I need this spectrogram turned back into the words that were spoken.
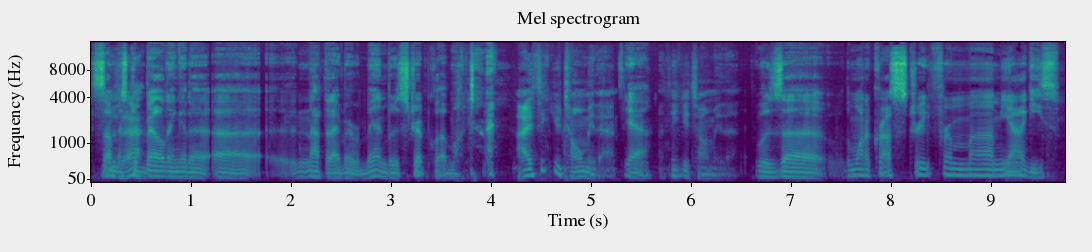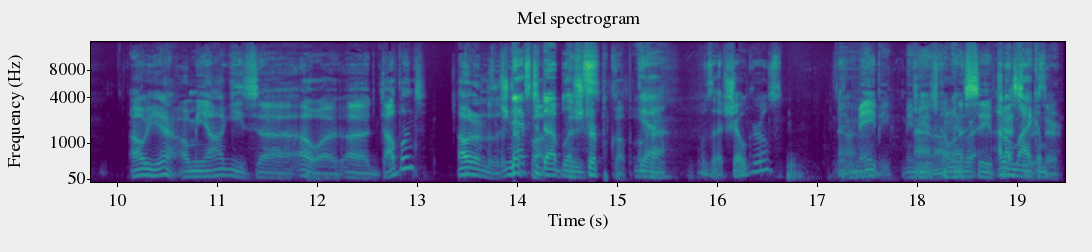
Saw Mr. that? Belding at a uh, not that I've ever been, but a strip club one time. I think you told me that. yeah, I think you told me that. it was uh, the one across the street from uh, Miyagi's. Oh yeah. Oh Miyagi's. Uh, oh, uh, uh, Dublin's. Oh no, no, the strip Next club. to Dublin's. The strip club. Okay. Yeah. Was that Showgirls? Maybe. Maybe I he was going to see if I don't Jesse like was him. there.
